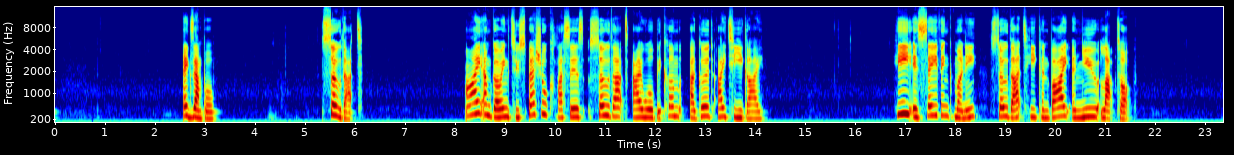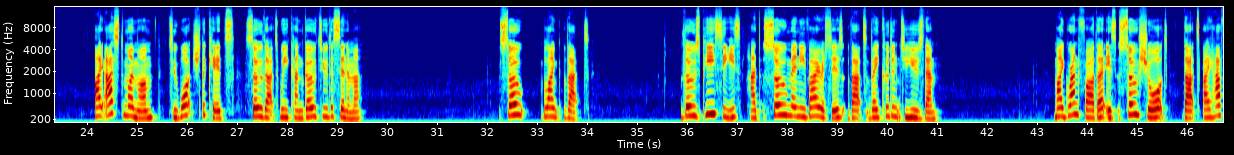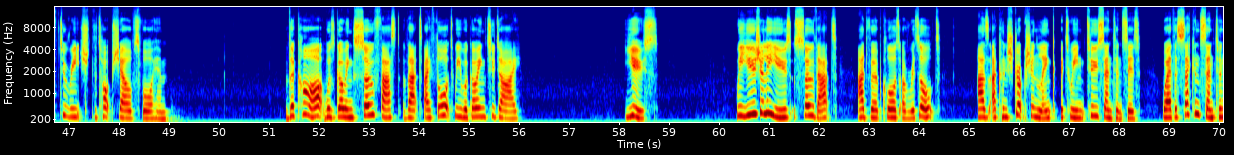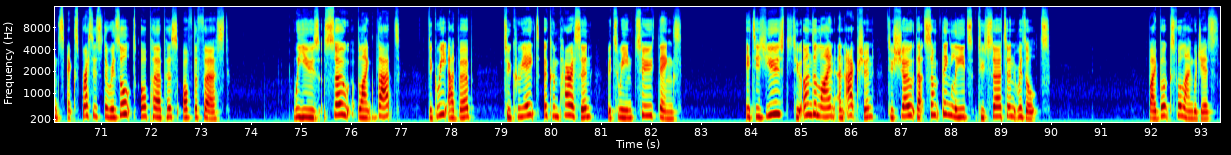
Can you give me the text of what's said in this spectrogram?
Example So that I am going to special classes so that I will become a good IT guy. He is saving money so that he can buy a new laptop. I asked my mum to watch the kids so that we can go to the cinema. So blank that. Those PCs had so many viruses that they couldn't use them. My grandfather is so short that I have to reach the top shelves for him. The car was going so fast that I thought we were going to die. Use We usually use so that, adverb clause of result, as a construction link between two sentences, where the second sentence expresses the result or purpose of the first. We use so blank that, degree adverb, to create a comparison between two things. It is used to underline an action to show that something leads to certain results. By Books for Languages.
